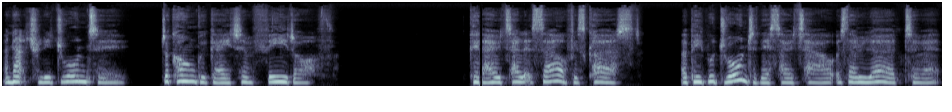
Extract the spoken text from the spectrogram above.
are naturally drawn to, to congregate and feed off? Could the hotel itself is cursed? Are people drawn to this hotel as though lured to it?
